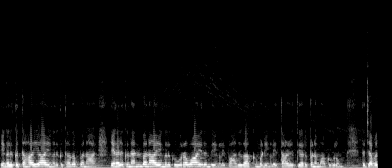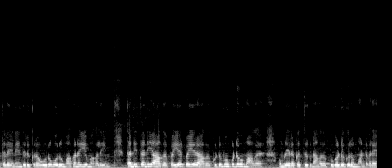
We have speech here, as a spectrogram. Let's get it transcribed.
எங்களுக்கு தாயாய் எங்களுக்கு தகப்பனாய் எங்களுக்கு நண்பனாய் எங்களுக்கு உறவாய் இருந்து எங்களை பாதுகாக்கும்படி எங்களை தாழ்த்தி அர்ப்பணமாக்குகிறோம். இந்த ஜபத்தில் இணைந்திருக்கிற ஒரு ஒரு மகனையும் மகளையும் தனித்தனியாக பெயர் பெயராக குடும்பம் குடும்பமாக உங்களுடைய இறக்கத்திற்கு நாங்கள் ஒப்பு கொடுக்கிறோம் ஆண்டவரே.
